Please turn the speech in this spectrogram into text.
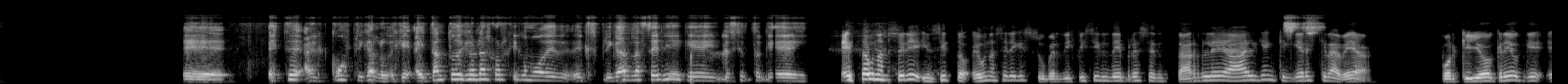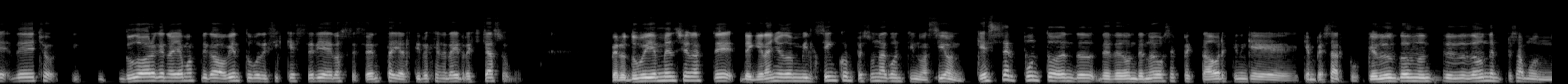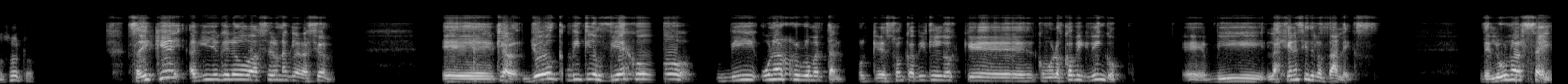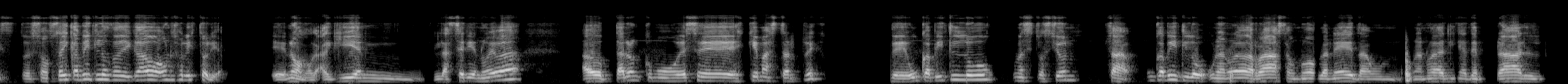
Eh, este, ¿cómo explicarlo? Es que hay tanto de qué hablar, Jorge, como de explicar la serie que yo siento que esta es una serie, insisto, es una serie que es súper difícil de presentarle a alguien que quieres que la vea. Porque yo creo que, eh, de hecho, dudo ahora que no hayamos explicado bien, tú decir que es serie de los 60 y al tiro general y rechazo. Pero tú bien mencionaste de que el año 2005 empezó una continuación, que es el punto desde donde nuevos espectadores tienen que, empezar, que desde donde, empezamos nosotros. ¿Sabéis qué? Aquí yo quiero hacer una aclaración. Eh, claro, yo capítulos viejos vi un arco argumental, porque son capítulos que, como los cómics gringos, eh, vi la génesis de los Daleks, del 1 al 6. Entonces son seis capítulos dedicados a una sola historia. Eh, no, aquí en la serie nueva adoptaron como ese esquema Star Trek de un capítulo, una situación, sea, un capítulo, una nueva raza, un nuevo planeta, una nueva línea temporal,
